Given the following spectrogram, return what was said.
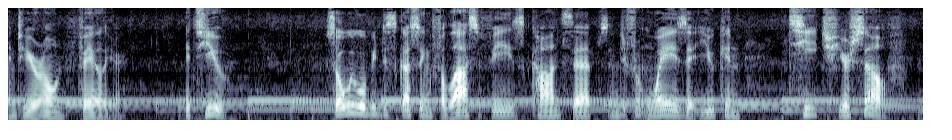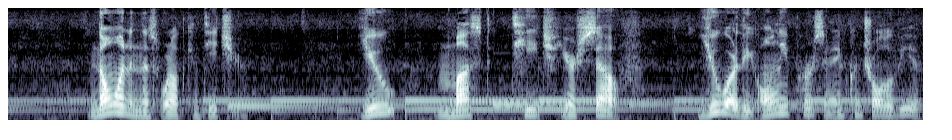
and to your own failure. It's you. So, we will be discussing philosophies, concepts, and different ways that you can teach yourself. No one in this world can teach you. You must teach yourself. You are the only person in control of you.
